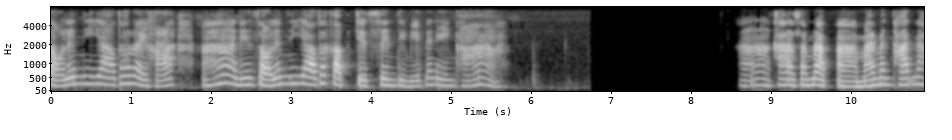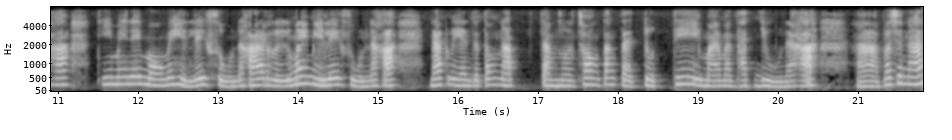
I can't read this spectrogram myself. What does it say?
สอเล่มนี้ยาวเท่าไหร่คะอ่าดินสอเล่มนี้ยาวเท่ากับ7เซนติเมตรนั่นเองค่ะอ่าค่ะสำหรับอ่าไม้บรรทัดนะคะ ที่ไม่ได้มองไม่เห็นเลขศูนย์นะคะ หรือไม่มีเลขศูนย์นะคะ นักเรียนจะต้องนับ จำนวนช่องตั้งแต่จุดที่ไม้บรรทัดอยู่นะคะอ่าเพราะฉะนั้น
